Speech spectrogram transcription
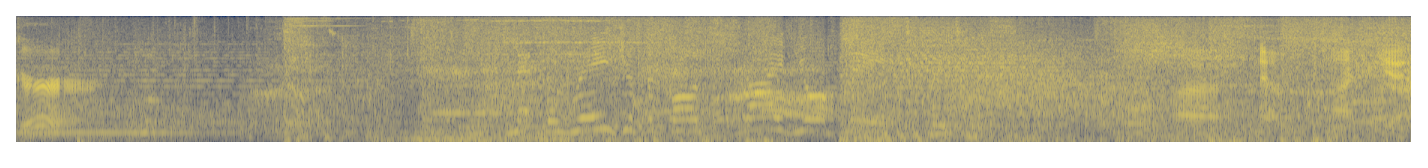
Grr. Let the rage of the gods drive your blade, Kratos. Uh, no, not yet.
